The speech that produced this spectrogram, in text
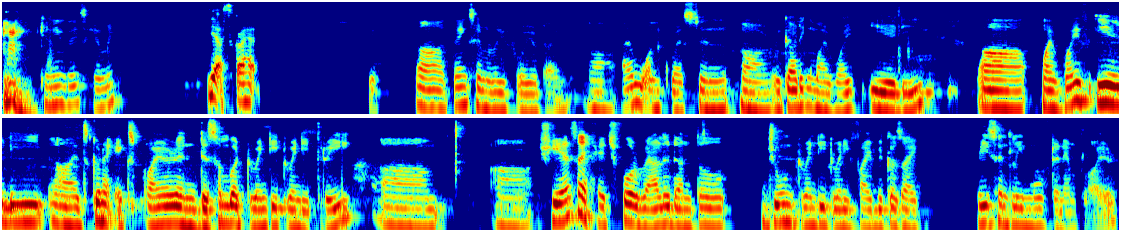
Can you guys hear me? Yes, go ahead. Uh, thanks, Emily, for your time. Uh, I have one question uh, regarding my wife EAD. Uh, my wife EAD, uh, it's going to expire in December 2023. Um, uh, she has a H4 valid until June 2025 because I recently moved an employer.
